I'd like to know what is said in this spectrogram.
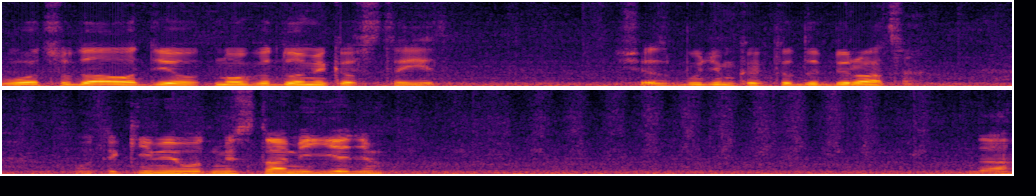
вот сюда, вот где вот много домиков стоит. Сейчас будем как-то добираться. Вот такими вот местами едем. Да.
